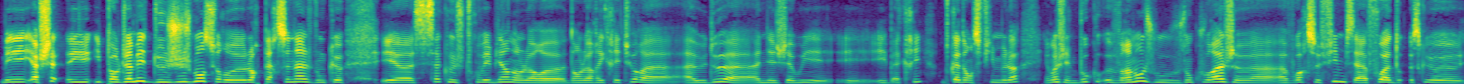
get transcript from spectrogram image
mais ils, ils portent jamais de jugement sur euh, leur personnage. Donc, euh, et euh, c'est ça que je trouvais bien dans leur, dans leur écriture à, à eux deux, à Agnès Jaoui et, Bakri. En tout cas, dans ce film-là. Et moi, j'aime beaucoup. Vraiment, je vous, encourage à, voir ce film. C'est à la fois. Parce que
